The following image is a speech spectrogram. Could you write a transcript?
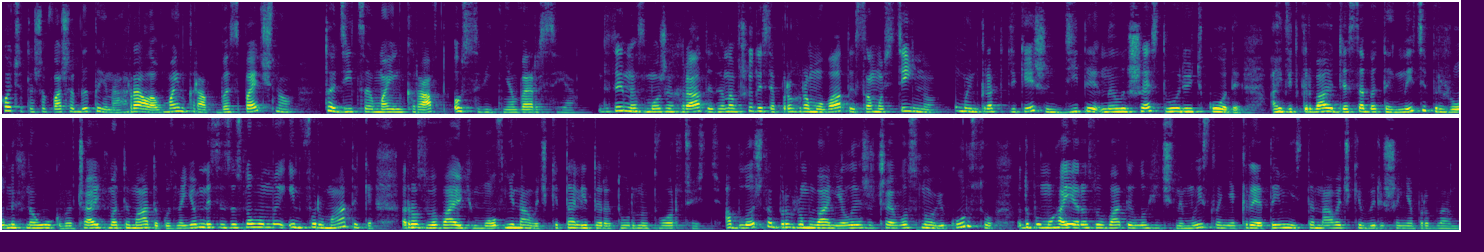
Хочете, щоб ваша дитина грала в Майнкрафт безпечно? Тоді це Майнкрафт освітня версія. Дитина зможе грати та навчитися програмувати самостійно. У Minecraft Education діти не лише створюють коди, а й відкривають для себе таємниці природних наук, вивчають математику, знайомляться з основами інформатики, розвивають мовні навички та літературну творчість. А блочне програмування, лежачи в основі курсу, допомагає розвивати логічне мислення, креативність та навички вирішення проблем.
